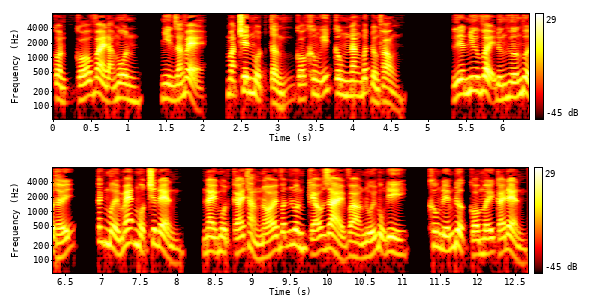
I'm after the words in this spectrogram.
còn có vài đạo môn, nhìn dáng vẻ, mặt trên một tầng có không ít công năng bất đồng phòng. Liên như vậy đứng hướng vừa thấy, cách 10 mét một chiếc đèn, này một cái thẳng nói vẫn luôn kéo dài vào núi bụng đi, không đếm được có mấy cái đèn,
